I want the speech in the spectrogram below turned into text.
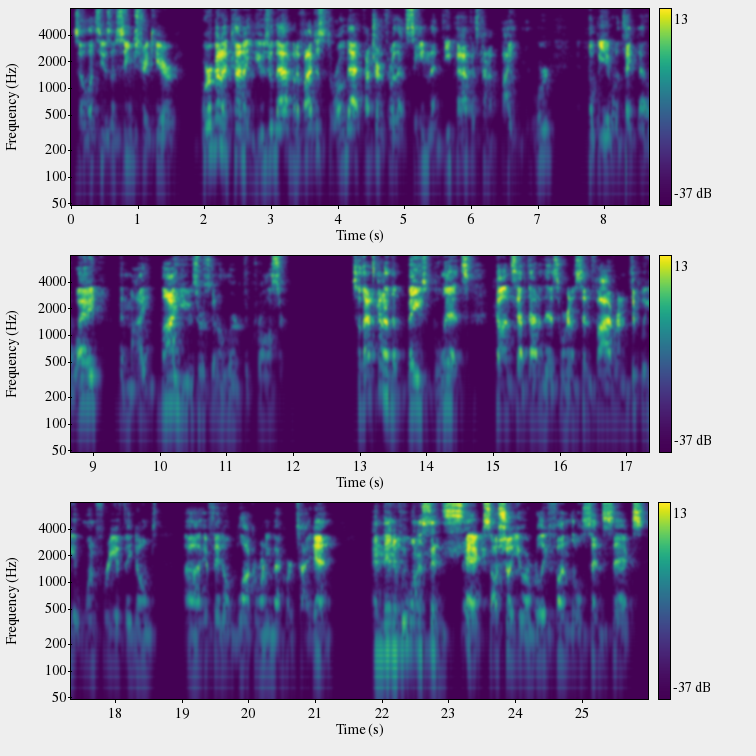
So let's use a seam streak here. We're going to kind of user that, but if I just throw that, if I try to throw that seam, that deep half is kind of biting inward, and he'll be able to take that away. then my, my user is going to lurk the crosser. So that's kind of the base blitz concept out of this. We're going to send five. We're going to typically get one free if they don't uh, if they don't block a running back or a tight end. And then if we want to send six, I'll show you a really fun little send six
